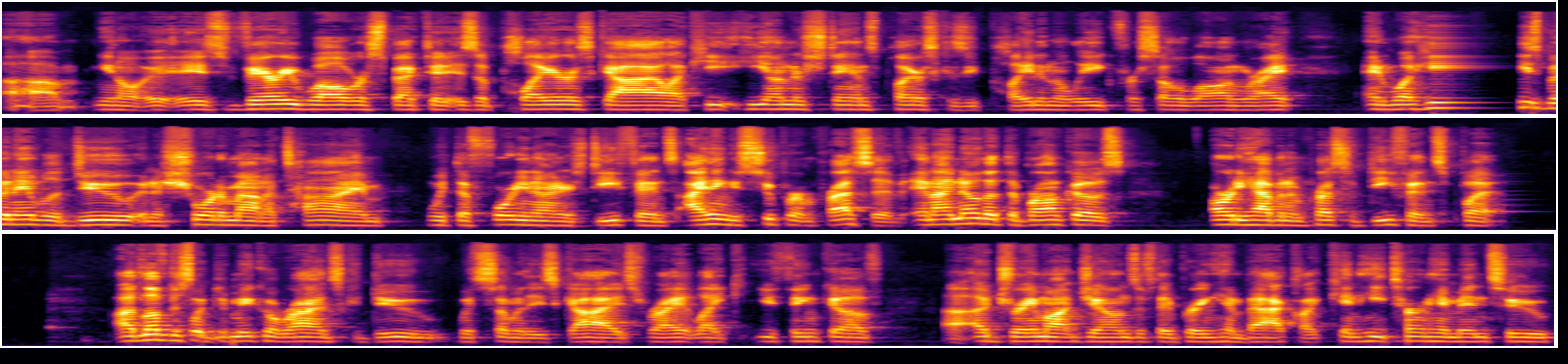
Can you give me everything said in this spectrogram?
Um, you know, is very well respected. Is a player's guy. Like he he understands players because he played in the league for so long, right? And what he, he's been able to do in a short amount of time with the 49ers defense, I think is super impressive. And I know that the Broncos already have an impressive defense, but I'd love to see what DeMeco Ryans could do with some of these guys, right? Like you think of uh, a Dre'Mont Jones if they bring him back, like can he turn him into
